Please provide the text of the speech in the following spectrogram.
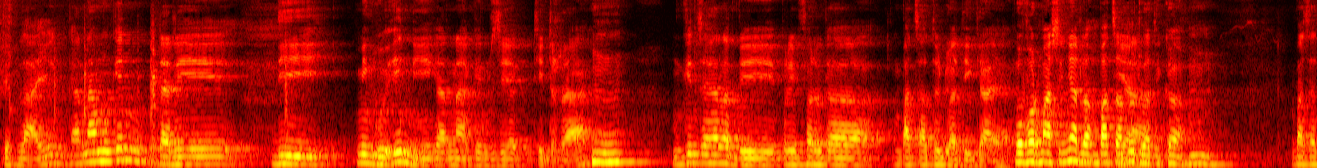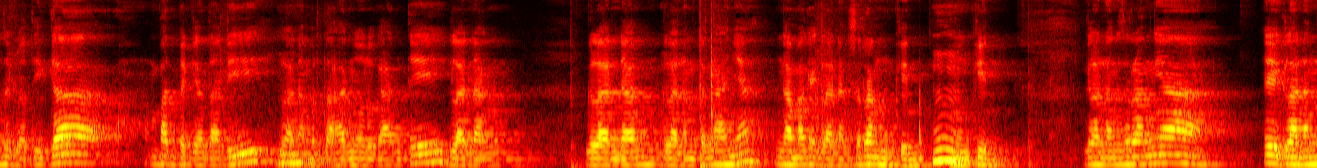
di flying karena mungkin dari di minggu ini karena game Ziyech cedera, mungkin saya lebih prefer ke 4123 ya. Oh, formasinya adalah 4-1-2-3. Hmm. 4123 empat back yang tadi, gelandang bertahan N'Golo Kante, gelandang gelandang gelandang tengahnya nggak pakai gelandang serang mungkin mungkin gelandang serangnya. Eh gelandang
